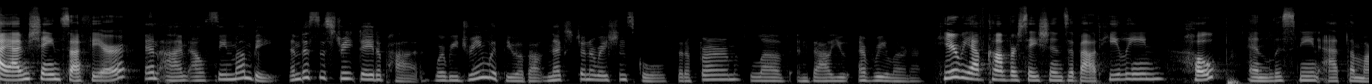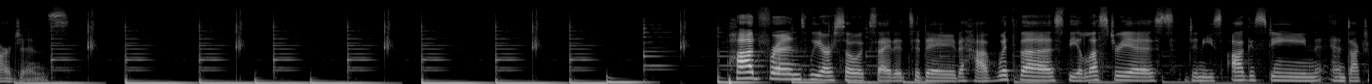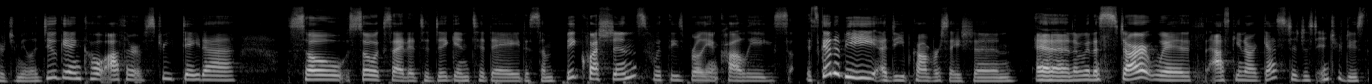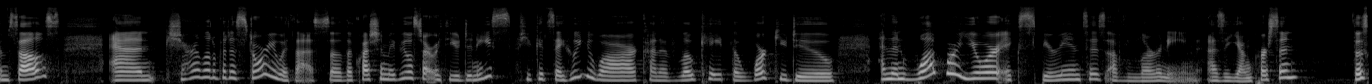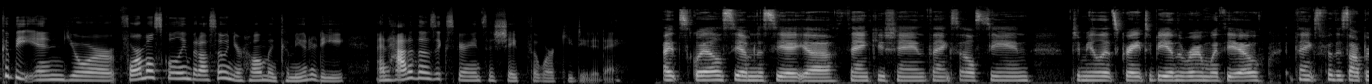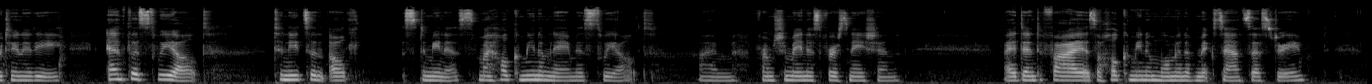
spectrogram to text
Hi, I'm Shane Safir. And I'm Alcine Mumby. And this is Street Data Pod, where we dream with you about next generation schools that affirm, love, and value every learner. Here we have conversations about healing, hope, and listening at the margins. Pod friends, we are so excited today to have with us the illustrious Denise Augustine and Dr. Jamila Dugan, co author of Street Data. So, so excited to dig in today to some big questions with these brilliant colleagues. It's going to be a deep conversation. And I'm going to start with asking our guests to just introduce themselves and share a little bit of story with us. So, the question maybe we'll start with you, Denise. If you could say who you are, kind of locate the work you do, and then what were your experiences of learning as a young person? Those could be in your formal schooling, but also in your home and community. And how do those experiences shape the work you do today? Squail siam Thank you, Shane. Thanks, Alcine. Jamila, it's great to be in the room with you. Thanks for this opportunity. Antha Swialt, Tanitsan Alt Staminas. My Hulkaminam name is Swialt. I'm from Chemainus First Nation. I identify as a Hulkaminam woman of mixed ancestry. On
